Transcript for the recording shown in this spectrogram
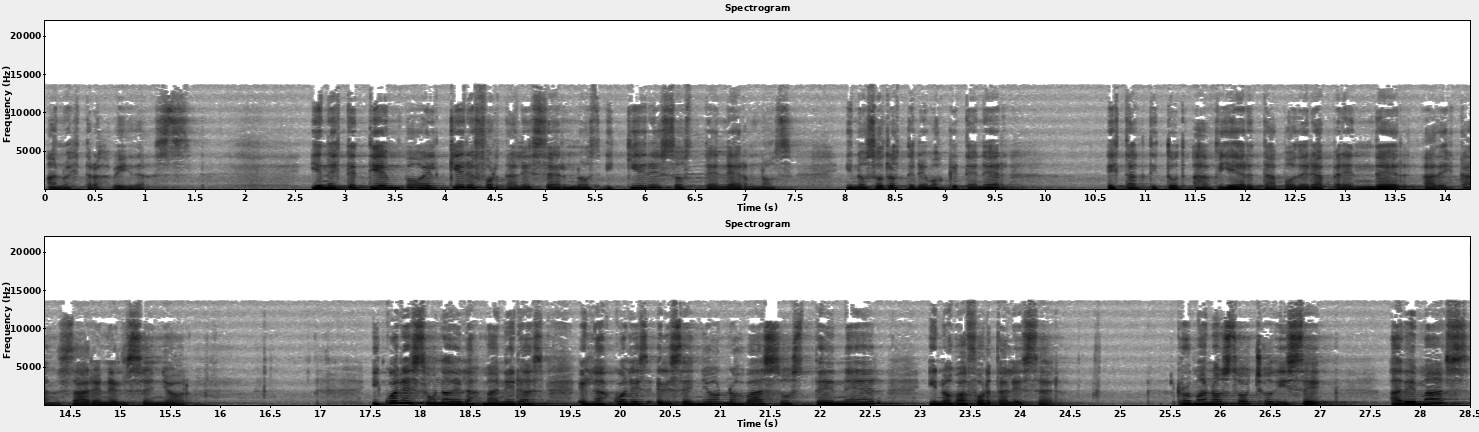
a nuestras vidas. Y en este tiempo Él quiere fortalecernos y quiere sostenernos. Y nosotros tenemos que tener esta actitud abierta, poder aprender a descansar en el Señor. ¿Y cuál es una de las maneras en las cuales el Señor nos va a sostener y nos va a fortalecer? Romanos 8 dice, además,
